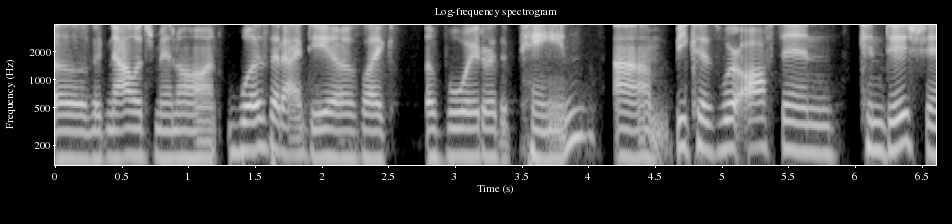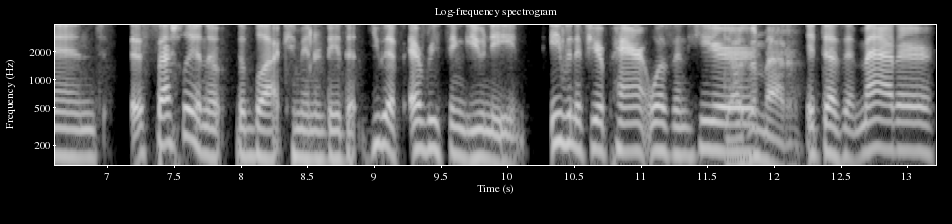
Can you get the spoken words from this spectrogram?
of acknowledgement on was that idea of like avoid or the pain um, because we're often conditioned especially in the, the black community that you have everything you need even if your parent wasn't here doesn't matter. it doesn't matter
